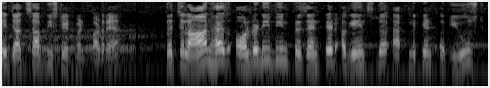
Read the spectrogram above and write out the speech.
ये जज साहब की स्टेटमेंट पढ़ रहा the challan has already been presented against the applicant accused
